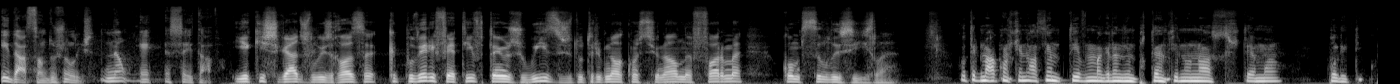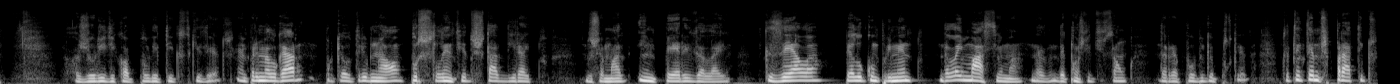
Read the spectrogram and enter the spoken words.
e da ação do jornalista. Não é aceitável. E aqui chegados, Luís Rosa, que poder efetivo têm os juízes do Tribunal Constitucional na forma como se legisla? O Tribunal Constitucional sempre teve uma grande importância no nosso sistema político, ou jurídico ou político, se quiseres. Em primeiro lugar, porque é o Tribunal, por excelência, do Estado de Direito, do chamado Império da Lei, que zela pelo cumprimento da lei máxima da, da Constituição da República Portuguesa. Portanto, em termos práticos,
